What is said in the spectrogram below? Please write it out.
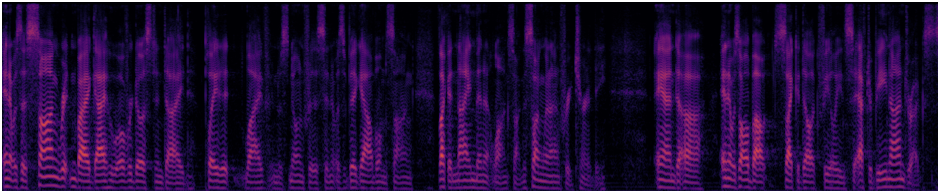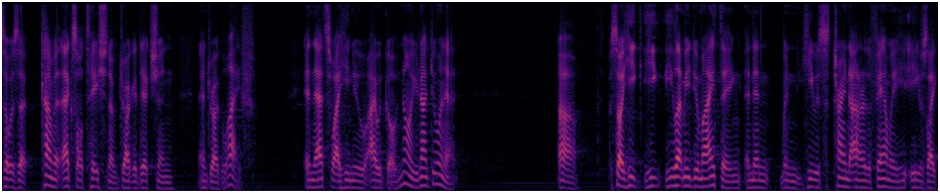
And it was a song written by a guy who overdosed and died, played it live and was known for this. And it was a big album song, like a nine minute long song. The song went on for eternity. And, uh, and it was all about psychedelic feelings after being on drugs. So it was a kind of an exaltation of drug addiction and drug life. And that's why he knew I would go, No, you're not doing that. Uh, so he, he, he let me do my thing. And then when he was trying to honor the family, he, he was like,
